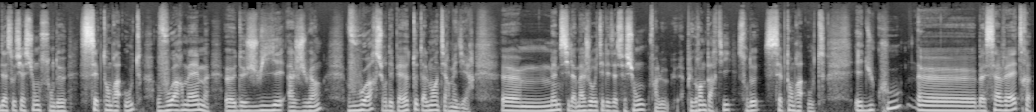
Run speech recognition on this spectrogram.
d'associations sont de septembre à août, voire même euh, de juillet à juin, voire sur des périodes totalement intermédiaires. Euh, même si la majorité des associations, enfin la plus grande partie, sont de septembre à août. Et du coup, bah, ça va être,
